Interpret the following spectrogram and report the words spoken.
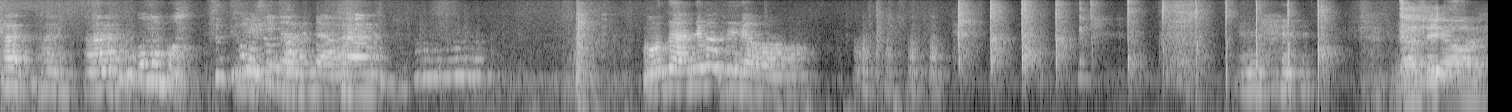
아, 아, 아, 어머머. 한다. 모두 앉아가세요. 안녕하세요.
